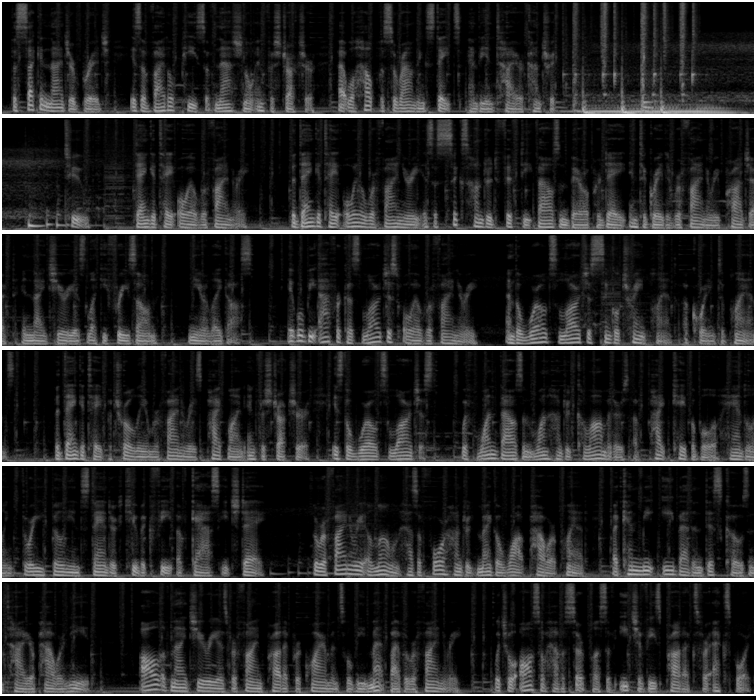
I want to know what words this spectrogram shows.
The second Niger Bridge is a vital piece of national infrastructure that will help the surrounding states and the entire country. 2. Dangote Oil Refinery The Dangote Oil Refinery is a 650,000 barrel per day integrated refinery project in Nigeria's Lekki Free Zone near Lagos. It will be Africa's largest oil refinery and the world's largest single train plant according to plans. The Dangote Petroleum Refinery's pipeline infrastructure is the world's largest with 1,100 kilometers of pipe capable of handling 3 billion standard cubic feet of gas each day. The refinery alone has a 400 megawatt power plant that can meet EBED and DISCO's entire power need. All of Nigeria's refined product requirements will be met by the refinery, which will also have a surplus of each of these products for export.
